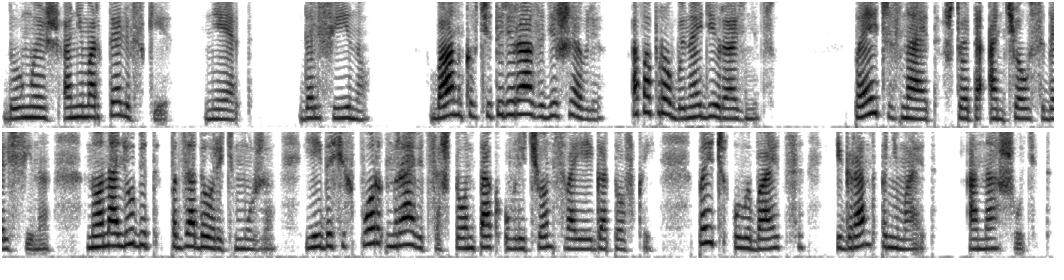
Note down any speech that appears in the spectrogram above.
Думаешь, они мартелевские?» Нет. Дольфину. Банка в четыре раза дешевле. А попробуй, найди разницу. Пейдж знает, что это анчоусы дельфина, но она любит подзадорить мужа. Ей до сих пор нравится, что он так увлечен своей готовкой. Пейдж улыбается, и Грант понимает. Она шутит.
